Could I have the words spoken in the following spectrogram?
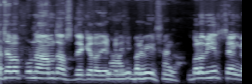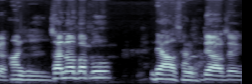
ਅੱਛਾ ਬਾਪੂ ਨਾਮ ਦੱਸ ਦੇ ਕਿਹੜਾ ਜੀ ਬਲਵੀਰ ਸਿੰਘ। ਬਲਵੀਰ ਸਿੰਘ। ਹਾਂਜੀ। ਸਾਨੂੰ ਬਾਪੂ ਦਿਆਲ ਸਿੰਘ। ਦਿਆਲ ਸਿੰਘ।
